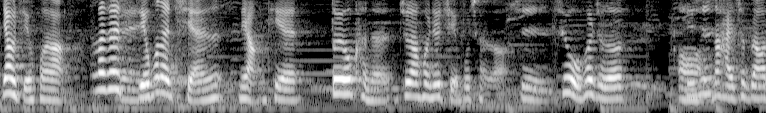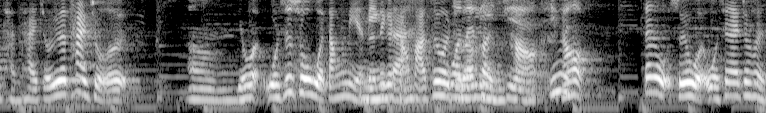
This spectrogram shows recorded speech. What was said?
要结婚啊，那么在结婚的前两天都有可能这段婚就结不成了，是，所以我会觉得，哦其实那还是不要谈太久，因为太久了。嗯，也会，我是说我当年的那个想法是会觉得很长，然后，但是我所以我，我现在就很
